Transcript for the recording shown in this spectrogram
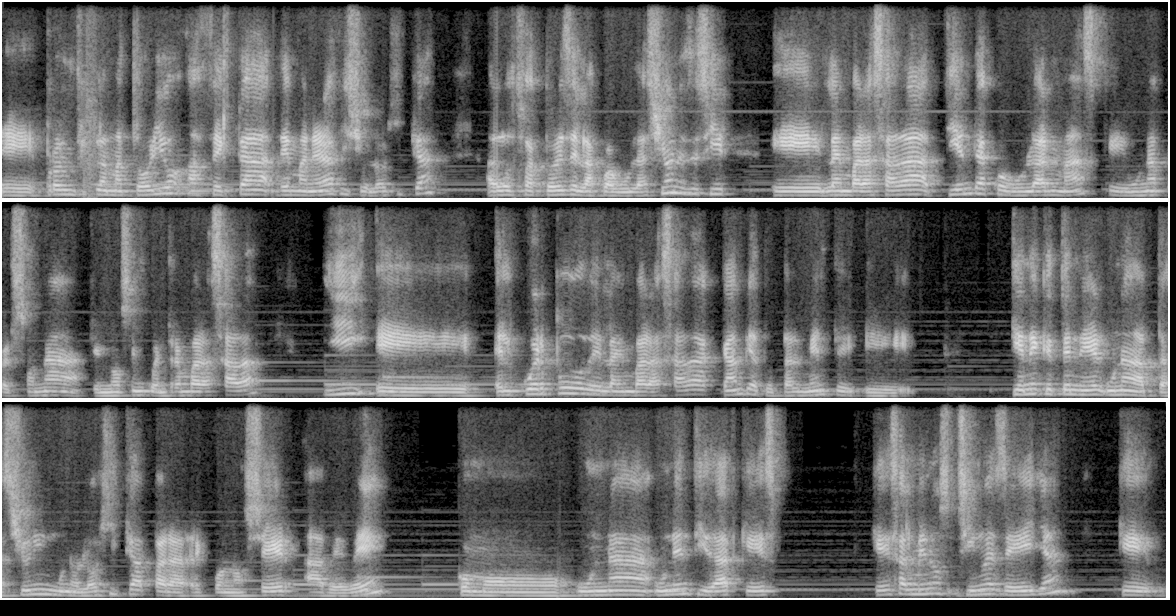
eh, proinflamatorio, afecta de manera fisiológica a los factores de la coagulación, es decir, eh, la embarazada tiende a coagular más que una persona que no se encuentra embarazada y eh, el cuerpo de la embarazada cambia totalmente. tiene que tener una adaptación inmunológica para reconocer a bebé como una, una entidad que es, que es al menos, si no es de ella, que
